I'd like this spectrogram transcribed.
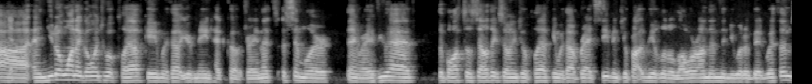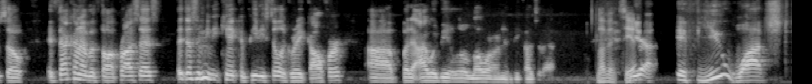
Uh, And you don't want to go into a playoff game without your main head coach, right? And that's a similar thing, right? If you have the Boston Celtics going into a playoff game without Brad Stevens, you'll probably be a little lower on them than you would have been with them. So it's that kind of a thought process. That doesn't mean he can't compete. He's still a great golfer, uh, but I would be a little lower on him because of that. Love it. See it? Yeah if you watched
